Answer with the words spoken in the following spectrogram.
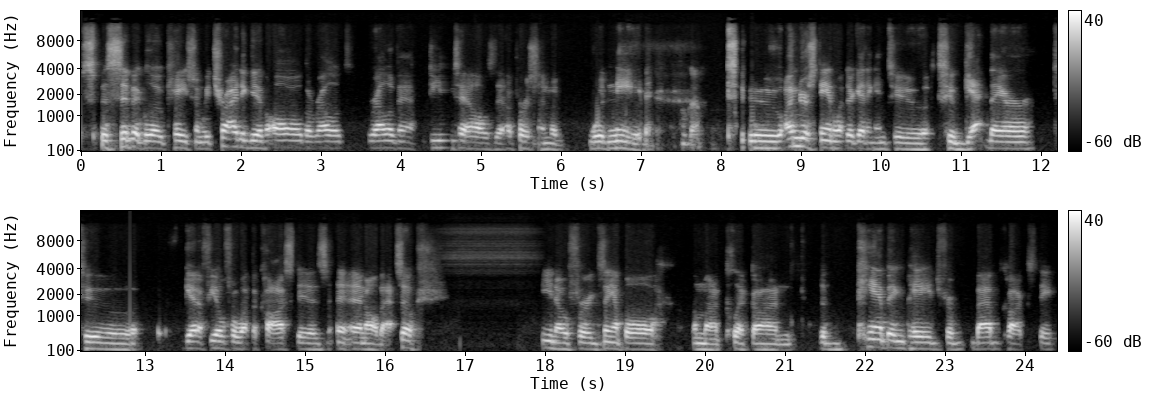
specific location we try to give all the rele- relevant details that a person would would need okay. to understand what they're getting into to get there to get a feel for what the cost is and, and all that so you know, for example, I'm going to click on the camping page for Babcock State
